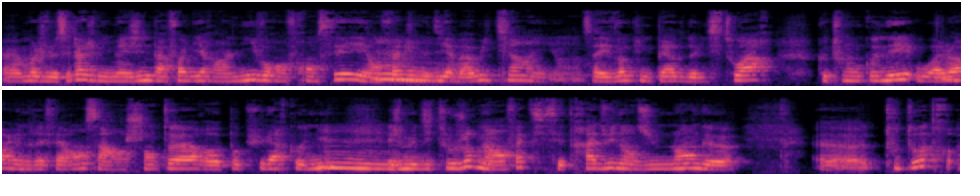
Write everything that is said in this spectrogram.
Moi, je ne sais pas, je m'imagine parfois lire un livre en français et en fait, je me mm. dis ah bah oui, tiens, ça évoque une période de l'histoire que tout le monde connaît ou alors une référence à un chanteur populaire connu. Mm. Et je me dis toujours, mais en fait, si c'est traduit dans une langue tout autre,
